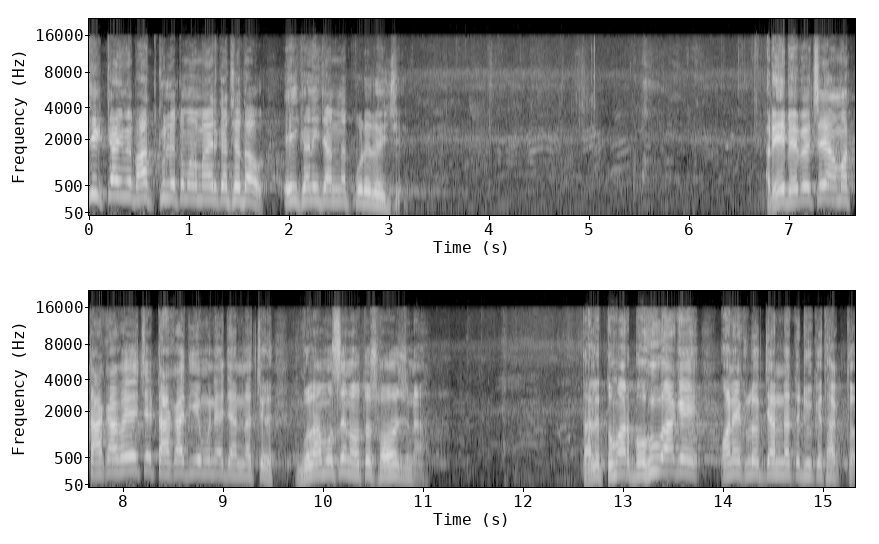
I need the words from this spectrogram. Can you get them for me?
ঠিক টাইমে ভাত খুলে তোমার মায়ের কাছে দাও, এইখানেই জান্নাত পড়ে রয়েছে। আর এ ভেবেছে আমার টাকা হয়েছে, টাকা দিয়ে মনে হয় জান্নাত চলে। গোলাম হোসেন অত সহজ না। তাহলে তোমার বহু আগে অনেক লোক জান্নাতে ঢুকে থাকতো।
